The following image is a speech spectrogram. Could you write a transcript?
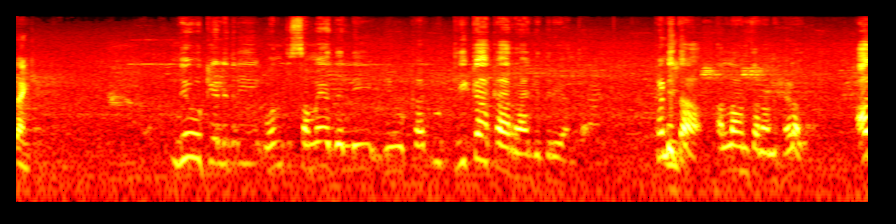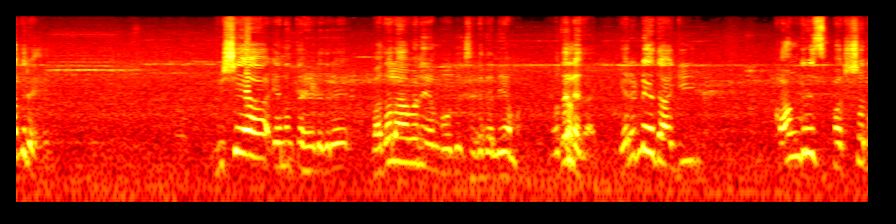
ಥ್ಯಾಂಕ್ ಯು ನೀವು ಕೇಳಿದ್ರಿ ಒಂದು ಸಮಯದಲ್ಲಿ ನೀವು ಕಟು ಟೀಕಾಕಾರರಾಗಿದ್ರಿ ಅಂತ. ಖಂಡಿತ ಅಲ್ಲ ಅಂತ ನಾನು ಹೇಳಲ್ಲ. ಆದರೆ ವಿಷಯ ಏನಂತ ಹೇಳಿದರೆ ಬದಲಾವಣೆ ಎಂಬುದು ಜಗದ ನಿಯಮ. ಮೊದಲನೇದಾಗಿ. ಎರಡನೇದಾಗಿ ಕಾಂಗ್ರೆಸ್ ಪಕ್ಷದ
